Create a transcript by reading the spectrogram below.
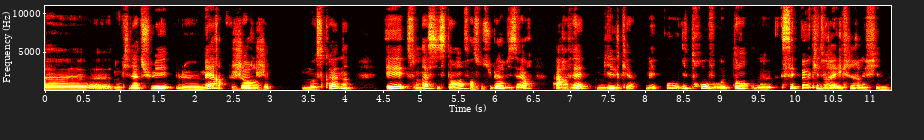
euh, donc il a tué le maire, George Moscone, et son assistant, enfin son superviseur, Harvey Milk. Mais où ils trouvent autant de... C'est eux qui devraient écrire les films.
